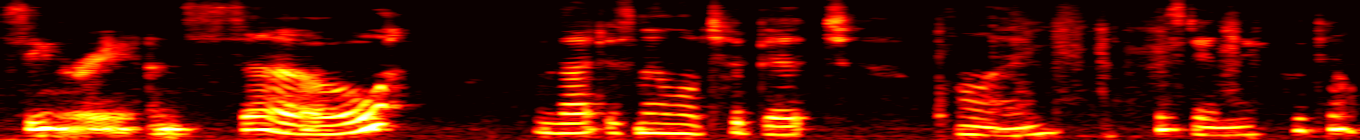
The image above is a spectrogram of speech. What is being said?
scenery. And so that is my little tidbit on the Stanley Hotel.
